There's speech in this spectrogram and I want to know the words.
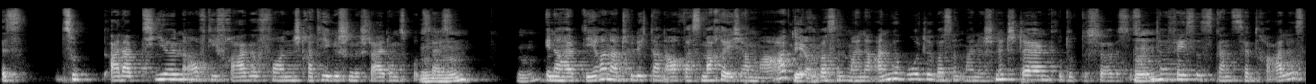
es zu adaptieren auf die Frage von strategischen Gestaltungsprozessen. Mhm. Mhm. Innerhalb derer natürlich dann auch, was mache ich am Markt? Ja. Also was sind meine Angebote, was sind meine Schnittstellen, Produkte, Services, mhm. Interfaces, ganz zentrales.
